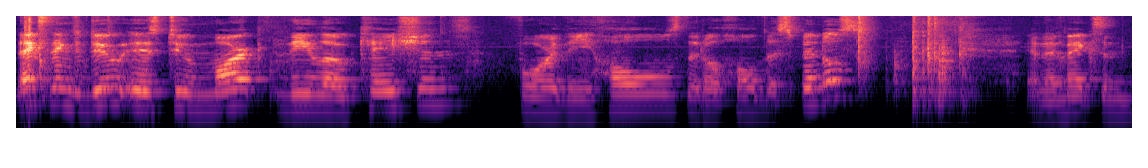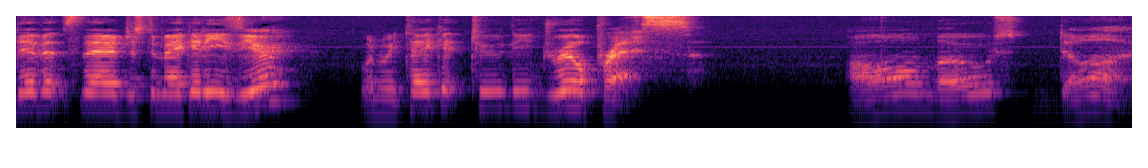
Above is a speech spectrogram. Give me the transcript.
Next thing to do is to mark the locations for the holes that'll hold the spindles. And then make some divots there just to make it easier when we take it to the drill press. Almost done.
